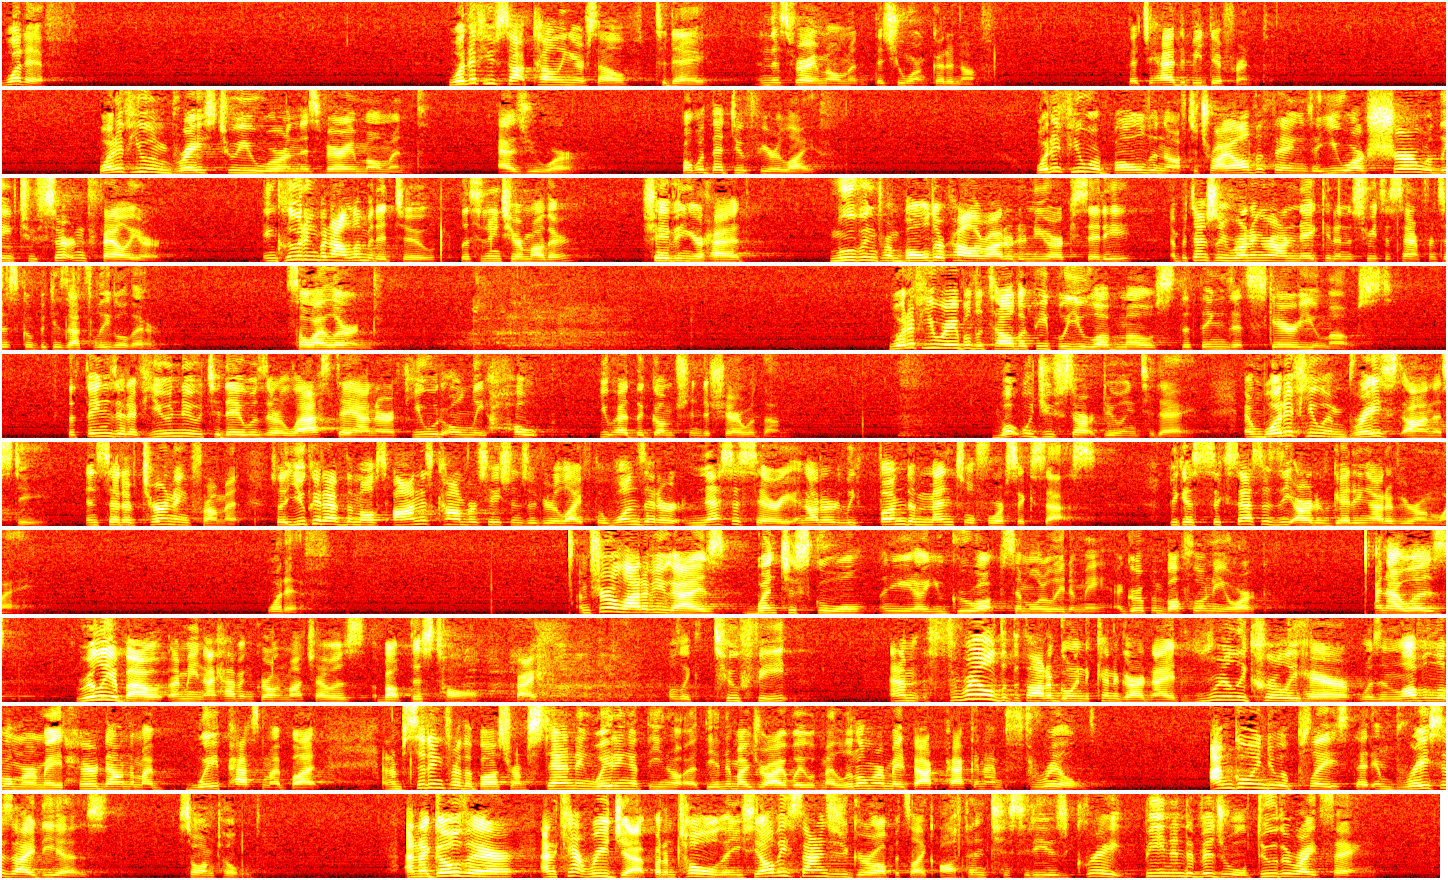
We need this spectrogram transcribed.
What if? What if you stopped telling yourself today, in this very moment, that you weren't good enough? That you had to be different? What if you embraced who you were in this very moment as you were? What would that do for your life? What if you were bold enough to try all the things that you are sure would lead to certain failure, including but not limited to listening to your mother, shaving your head, moving from Boulder, Colorado to New York City, and potentially running around naked in the streets of San Francisco because that's legal there. So I learned. What if you were able to tell the people you love most the things that scare you most? The things that if you knew today was their last day on earth, you would only hope you had the gumption to share with them. What would you start doing today? And what if you embraced honesty instead of turning from it so that you could have the most honest conversations of your life, the ones that are necessary and utterly fundamental for success? Because success is the art of getting out of your own way. What if? I'm sure a lot of you guys went to school and you know you grew up similarly to me. I grew up in Buffalo, New York, and I was really about, I mean, I haven't grown much. I was about this tall, right? I was like two feet. I'm thrilled at the thought of going to kindergarten. I had really curly hair, was in love with Little Mermaid, hair down to my, way past my butt. And I'm sitting for the bus, or I'm standing waiting at the, you know, at the end of my driveway with my Little Mermaid backpack, and I'm thrilled. I'm going to a place that embraces ideas so I'm told. And I go there, and I can't read yet, but I'm told, and you see all these signs as you grow up, it's like authenticity is great, be an individual, do the right thing.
